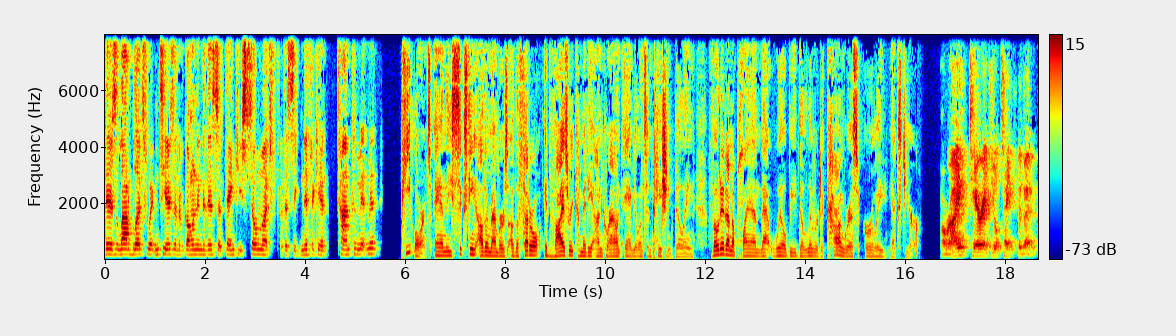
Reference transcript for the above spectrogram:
There's a lot of blood, sweat, and tears that have gone into this. So thank you so much for the significant time commitment. Pete Lawrence and the 16 other members of the Federal Advisory Committee on Ground Ambulance and Patient Billing voted on a plan that will be delivered to Congress early next year. All right, Tara, if you'll take the vote.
